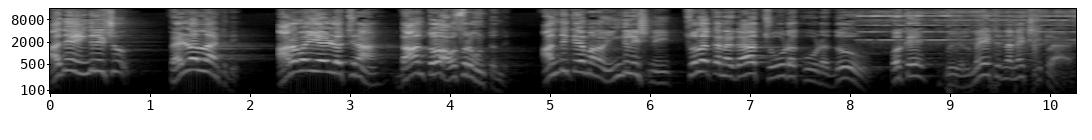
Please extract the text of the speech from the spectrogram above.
అదే ఇంగ్లీషు పెళ్ళం లాంటిది. అరవై ఏళ్ళు వచ్చినా దాంతో అవసరం ఉంటుంది. అందుకే మనం ఇంగ్లీష్ని చులకనగా చూడకూడదు. Okay will meet in the next class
